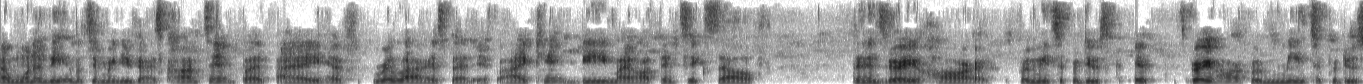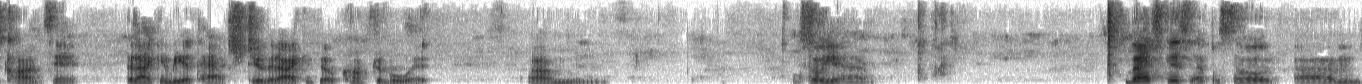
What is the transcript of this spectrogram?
I want to be able to bring you guys content, but I have realized that if I can't be my authentic self, then it's very hard for me to produce. It's very hard for me to produce content that I can be attached to, that I can feel comfortable with. Um, so yeah, that's this episode. Um,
